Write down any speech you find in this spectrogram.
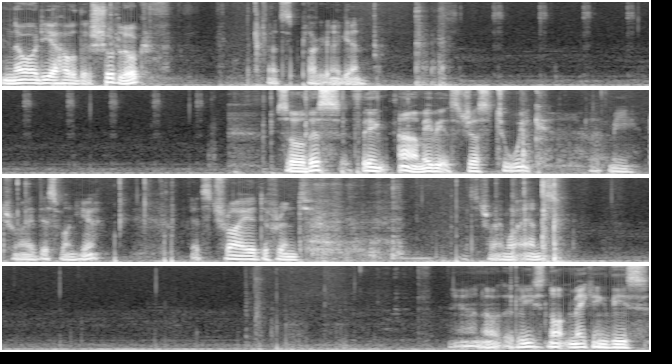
No idea how this should look. Let's plug it in again. So this thing, ah, maybe it's just too weak. Let me try this one here. Let's try a different, try more amps. Yeah, no, at least not making these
